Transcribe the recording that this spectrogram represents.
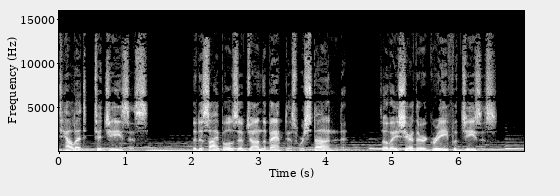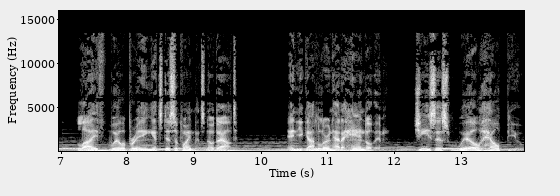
tell it to Jesus. The disciples of John the Baptist were stunned, so they shared their grief with Jesus. Life will bring its disappointments, no doubt, and you got to learn how to handle them. Jesus will help you.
